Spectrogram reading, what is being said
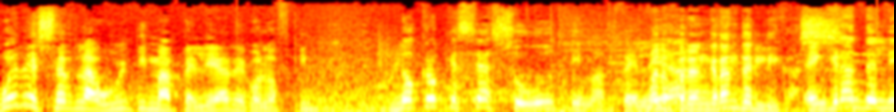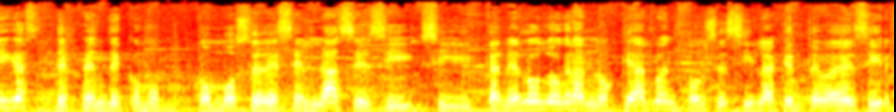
¿Puede ser la última pelea de Golovkin? No creo que sea su última pelea. Bueno, pero en grandes ligas. En grandes ligas depende cómo, cómo se desenlace. Si, si Canelo logra noquearlo, entonces sí la gente va a decir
